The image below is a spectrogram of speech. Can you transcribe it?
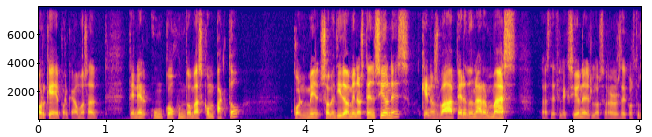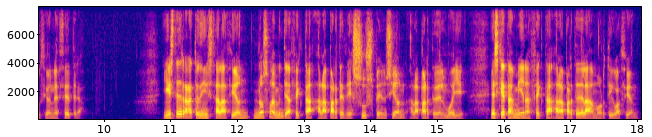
¿Por qué? Porque vamos a tener un conjunto más compacto, sometido a menos tensiones, que nos va a perdonar más las deflexiones, los errores de construcción, etc. Y este rato de instalación no solamente afecta a la parte de suspensión, a la parte del muelle, es que también afecta a la parte de la amortiguación.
